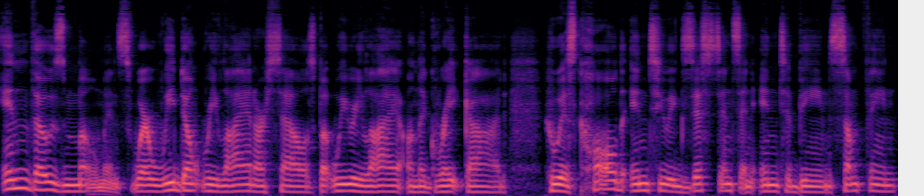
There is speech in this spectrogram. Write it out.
in those moments where we don't rely on ourselves, but we rely on the great God who is called into existence and into being something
